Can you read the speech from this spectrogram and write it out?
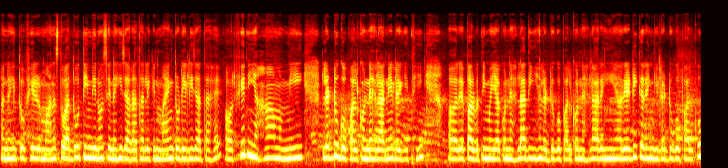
नहीं तो फिर मानस तो आज दो तीन दिनों से नहीं जा रहा था, लेकिन मैंग तो डेली जाता है। और फिर यहाँ मम्मी लड्डू गोपाल को नहलाने लगी थी और पार्वती मैया को नहला दी हैं, लड्डू गोपाल को नहला रही हैं, रेडी करेंगी लड्डू गोपाल को।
